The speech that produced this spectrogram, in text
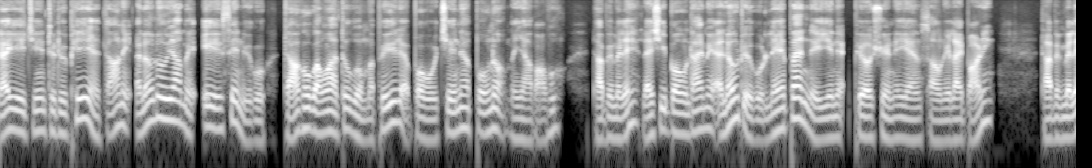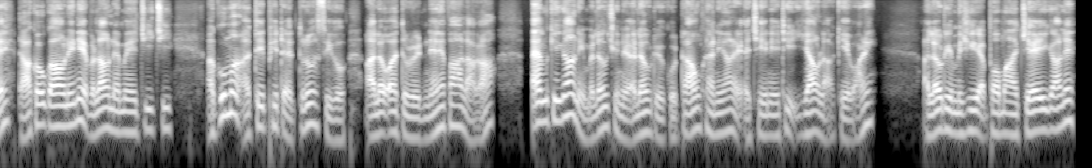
လက်ရည်ချင်းတူတူဖြစ်ရဲ့သားနဲ့အလုပ်လုပ်ရမယ့်အေးအဆင့်တွေကိုဓာတ်ခုတ်ကောင်ကသူ့ကိုမပေးတဲ့အပေါ်ကိုခြေနဲ့ပုံတော့မရပါဘူး။ဒါပေမဲ့လည်းလက်ရှိပုံတိုင်းပဲအလုပ်တွေကိုလဲပတ်နေရင်းနဲ့ပျော်ရွှင်နေရန်ဆောင်နေလိုက်ပါတယ်။ ဒါပေမဲ့လည်းဒါကုတ်ကောင်အနေနဲ့ဘလောက်နာမည်ကြီးကြီးအခုမှအသစ်ဖြစ်တဲ့သူတို့စီကိုအလုပ်အပ်သူတွေနဲပါလာက MK ကနေမလုပ်ချင်တဲ့အလုပ်တွေကိုတောင်းခံနေရတဲ့အခြေအနေအထိရောက်လာခဲ့ပါတယ်။အလုပ်တွေမရှိတဲ့အပေါ်မှာ JA ကလည်း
